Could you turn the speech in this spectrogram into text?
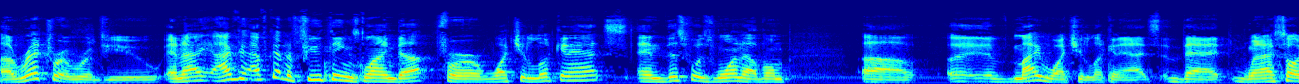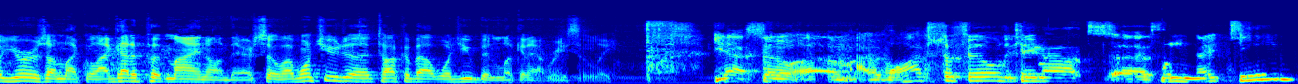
a retro review, and I, I've, I've got a few things lined up for what you're looking at, and this was one of them. Uh, my what you're looking at that when I saw yours, I'm like, well, I got to put mine on there. So I want you to talk about what you've been looking at recently. Yeah, so um, I watched a film that came out uh, 2019.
